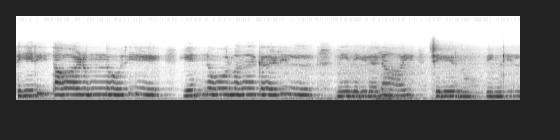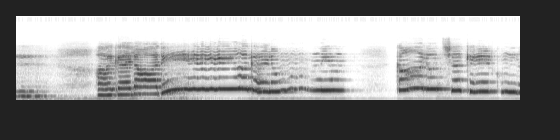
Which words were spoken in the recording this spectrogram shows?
തിരി താഴുന്നൊരേ എന്നോർമകളിൽ നീ നിഴലായി ചേർന്നുവെങ്കിൽ അകലാതെ അകലും നിൻ കാലൊച്ച കേൾക്കുന്ന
